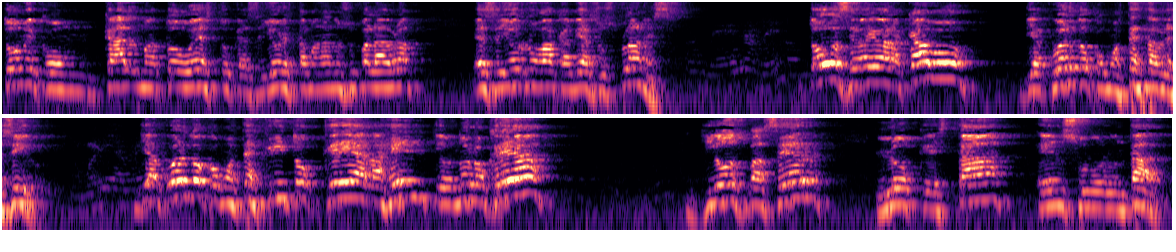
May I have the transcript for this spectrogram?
tome con calma todo esto que el Señor está mandando en su palabra, el Señor no va a cambiar sus planes. Todo se va a llevar a cabo de acuerdo como está establecido. De acuerdo como está escrito, crea la gente o no lo crea, Dios va a hacer lo que está en su voluntad.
